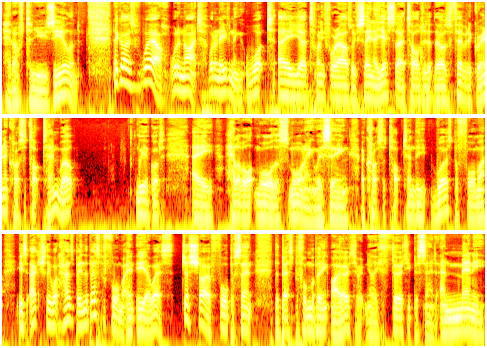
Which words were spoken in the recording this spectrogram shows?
head off to New Zealand. Now, guys, wow, what a night, what an evening, what a uh, 24 hours we've seen. Now, yesterday I told you that there was a fair bit of green across the top 10. Well we have got a hell of a lot more this morning. We're seeing across the top 10, the worst performer is actually what has been the best performer in EOS, just shy of 4%. The best performer being IOTA at nearly 30%, and many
